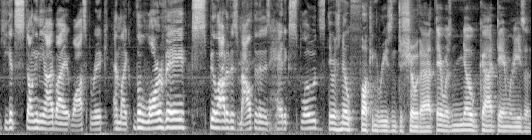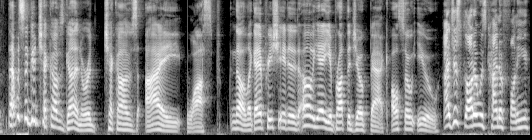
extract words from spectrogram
he gets stung in the eye by Wasp Rick and like the larvae spill out of his mouth and then his head explodes. There was no fucking reason to show that. There was no goddamn reason. That was a good Chekhov's gun or a Chekhov's eye wasp. No, like I appreciated, oh yeah, you brought the joke back. Also, ew. I just thought it was kind of funny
